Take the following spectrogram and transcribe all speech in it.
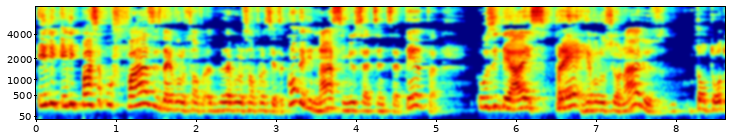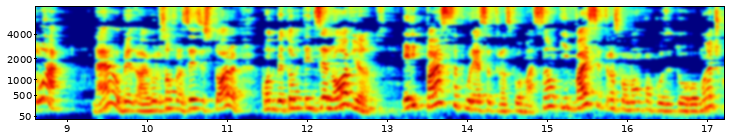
ele, ele passa por fases da Revolução, da Revolução Francesa. Quando ele nasce em 1770, os ideais pré-revolucionários estão todos lá. Né? A Revolução Francesa estoura quando Beethoven tem 19 anos ele passa por essa transformação e vai se transformar um compositor romântico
